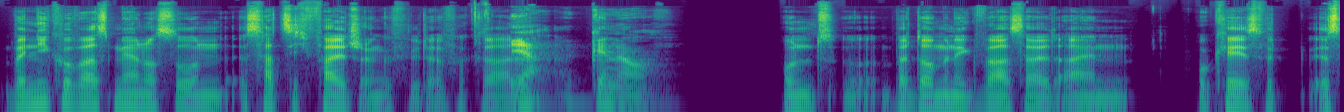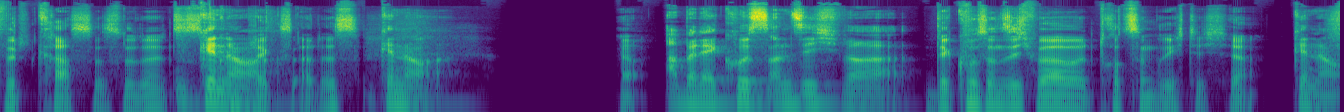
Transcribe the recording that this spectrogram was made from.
bei Nico war es mehr noch so ein, es hat sich falsch angefühlt einfach gerade. Ja, genau. Und äh, bei Dominik war es halt ein, okay, es wird, es wird krass, es wird Genau. komplex alles. Genau. Ja. Aber der Kuss an sich war, Der Kuss an sich war trotzdem richtig, ja. genau,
